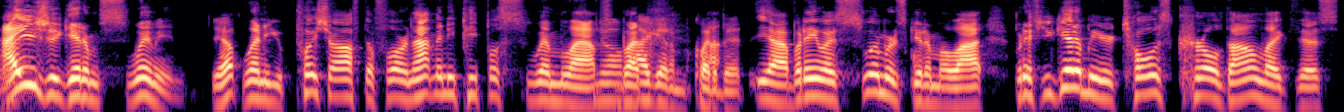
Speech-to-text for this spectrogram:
I usually get them swimming. Yep. When you push off the floor, not many people swim laps, No, but I get them quite a uh, bit. yeah, but anyway, swimmers get them a lot. But if you get them and your toes curl down like this,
